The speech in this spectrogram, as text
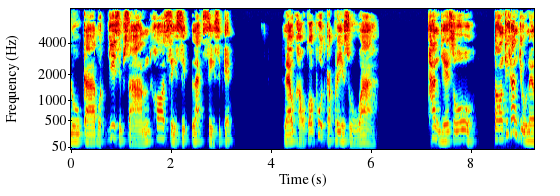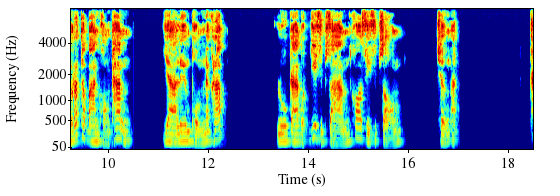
ลูกาบท 23 ข้อ 40 และ 41 แล้วเขาก็พูดกับพระเยซูว่า ท่านเยซู ตอนที่ท่านอยู่ในรัฐบาลของท่าน อย่าลืมผมนะครับ ลูกาบท 23 ข้อ 42 เชิงอัดค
